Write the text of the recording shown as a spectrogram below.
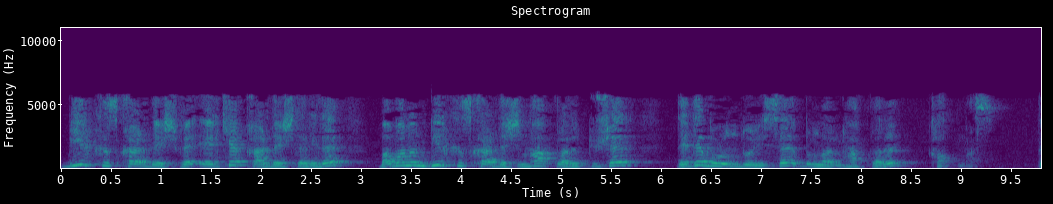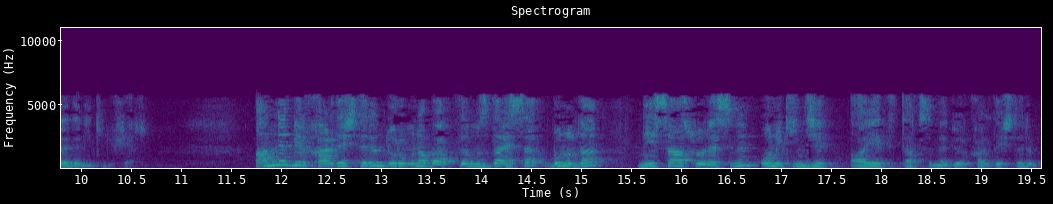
bir kız kardeş ve erkek kardeşler ile babanın bir kız kardeşinin hakları düşer, dede bulunduğu ise bunların hakları kalkmaz. Dedeninki düşer. Anne bir kardeşlerin durumuna baktığımızda ise bunu da Nisa suresinin 12. ayeti taksim ediyor kardeşlerim.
